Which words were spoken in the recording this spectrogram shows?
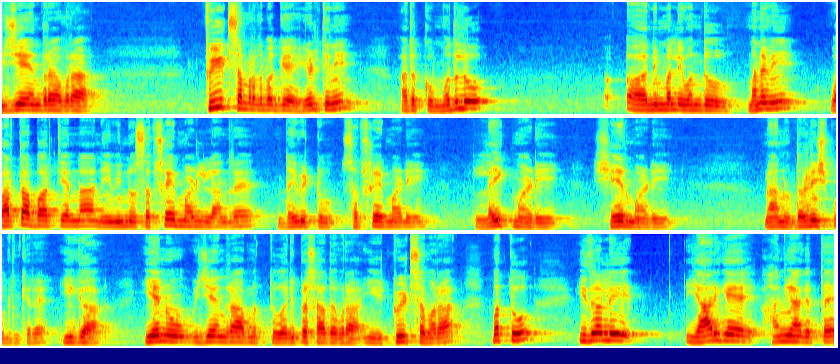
ವಿಜಯೇಂದ್ರ ಅವರ ಟ್ವೀಟ್ ಸಮರದ ಬಗ್ಗೆ ಹೇಳ್ತೀನಿ. ಅದಕ್ಕೂ ಮೊದಲು ನಿಮ್ಮಲ್ಲಿ ಒಂದು ಮನವಿ. ವಾರ್ತಾ ಭಾರತಿಯನ್ನು ನೀವಿನ್ನೂ ಸಬ್ಸ್ಕ್ರೈಬ್ ಮಾಡಲಿಲ್ಲ ಅಂದರೆ ದಯವಿಟ್ಟು ಸಬ್ಸ್ಕ್ರೈಬ್ ಮಾಡಿ, ಲೈಕ್ ಮಾಡಿ, ಶೇರ್ ಮಾಡಿ. ನಾನು ಧರಣೀಶ್ ಪುಗ್ನಕೆರೆ. ಈಗ ಏನು ವಿಜೇಂದ್ರ ಮತ್ತು ಹರಿಪ್ರಸಾದ್ ಅವರ ಈ ಟ್ವೀಟ್ ಸಮರ ಮತ್ತು ಇದರಲ್ಲಿ ಯಾರಿಗೆ ಹಾನಿಯಾಗತ್ತೆ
